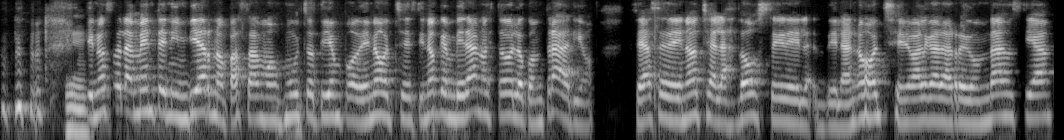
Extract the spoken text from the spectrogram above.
que no solamente en invierno pasamos mucho tiempo de noche, sino que en verano es todo lo contrario. Se hace de noche a las 12 de la, noche, valga la redundancia,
